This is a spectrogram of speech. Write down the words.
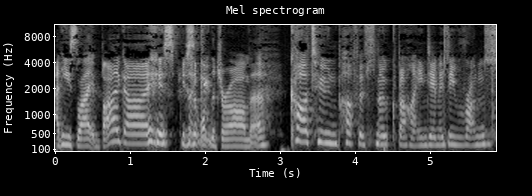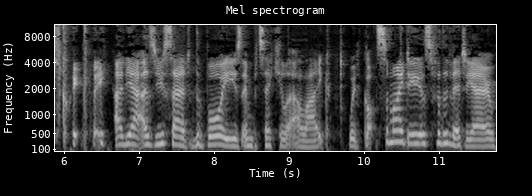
and he's like, "Bye, guys." He doesn't like want the drama. Cartoon puff of smoke behind him as he runs quickly. And yeah, as you said, the boys in particular are like, We've got some ideas for the video.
